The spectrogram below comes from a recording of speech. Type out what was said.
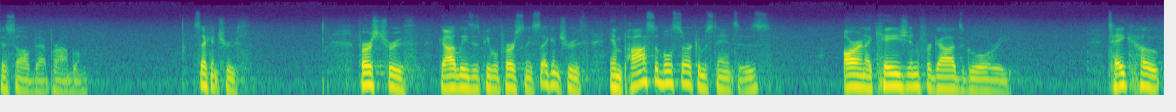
to solve that problem. Second truth. First truth, God leads his people personally. Second truth, impossible circumstances are an occasion for God's glory. Take hope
